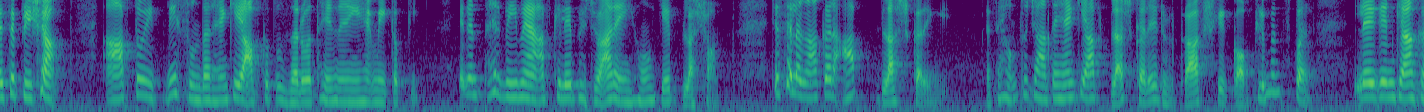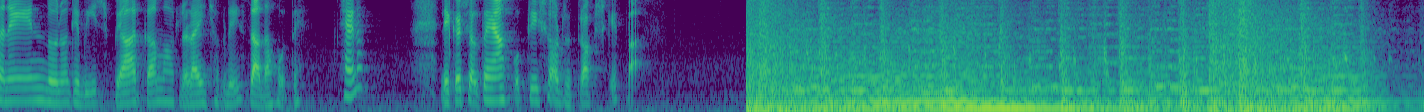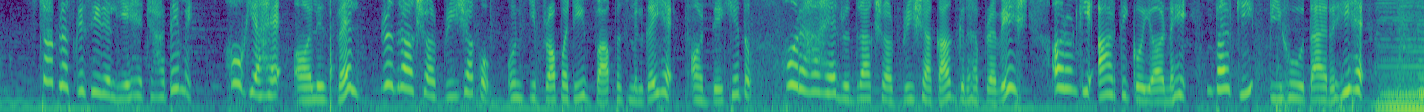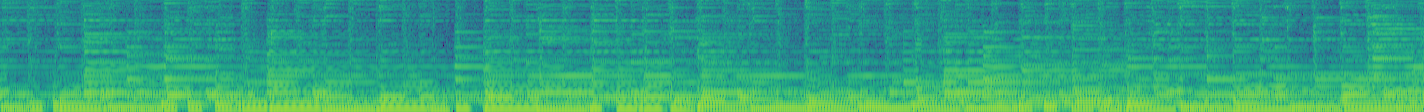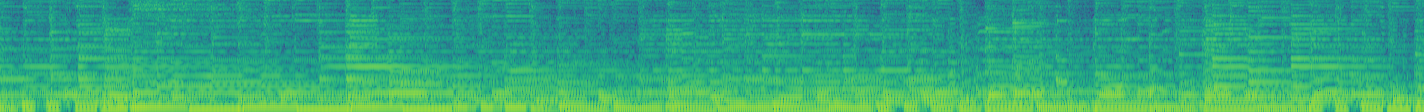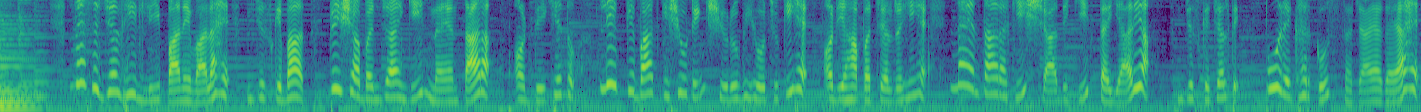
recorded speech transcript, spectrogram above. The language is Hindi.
वैसे प्रीशा, आप तो इतनी सुंदर हैं कि आपको तो ज़रूरत ही नहीं है मेकअप की। लेकिन फिर भी मैं आपके लिए भिजवा रही हूँ ये ब्लश ऑन जिसे लगाकर आप ब्लश करेंगी। वैसे हम तो चाहते हैं कि आप ब्लश करें रुद्राक्ष के कॉम्प्लीमेंट्स पर, लेकिन क्या करें, इन दोनों के बीच प्यार कम और लड़ाई झगड़े ज़्यादा होते हैं, है ना? लेकर चलते हैं आपको प्रीशा और रुद्राक्ष के पास। स्टार प्लस के सीरियल ये है चाहते में। हो गया है ऑल इज़ वेल रुद्राक्ष और प्रीशा को उनकी प्रॉपर्टी वापस मिल गई है। और देखिए तो हो रहा है रुद्राक्ष और प्रीशा का गृह प्रवेश। और उनकी आरती कोई और नहीं, बल्कि पीहू उतार रही है। जल्द ही लीप आने वाला है, जिसके बाद प्रीशा बन जाएँगी नयन तारा। और देखिए तो लीप के बाद की शूटिंग शुरू भी हो चुकी है और यहाँ पर चल रही है नयन तारा की शादी की तैयारियाँ, जिसके चलते पूरे घर को सजाया गया है।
